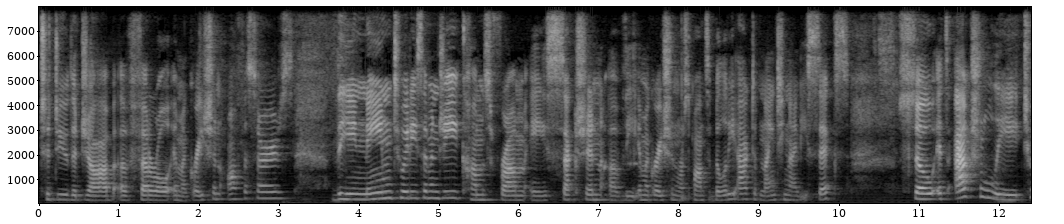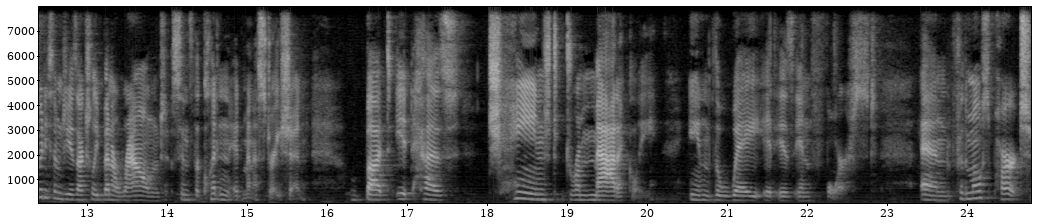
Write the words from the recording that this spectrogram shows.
to do the job of federal immigration officers. The name 287G comes from a section of the Immigration Responsibility Act of 1996. So it's actually, 287G has actually been around since the Clinton administration, but it has changed dramatically in the way it is enforced. And for the most part,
